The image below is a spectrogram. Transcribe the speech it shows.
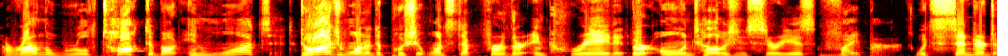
around the world talked about and wanted. Dodge wanted to push it one step further and created their own television series, Viper, which centered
